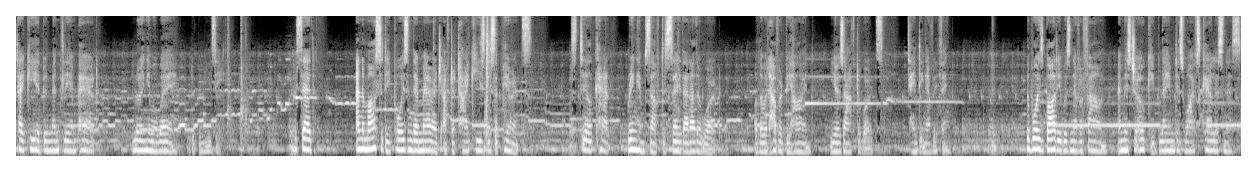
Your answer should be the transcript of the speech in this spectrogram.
Taiki had been mentally impaired. Luring him away would have been easy. He said, Animosity poisoned their marriage after Taiki's disappearance. Still can't bring himself to say that other word, although it hovered behind, years afterwards, tainting everything. The boy's body was never found, and Mr. Oki blamed his wife's carelessness,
